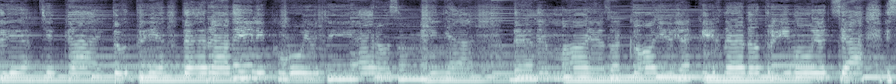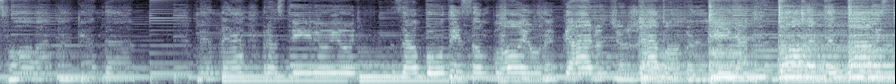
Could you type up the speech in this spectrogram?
Лети, тікай туди, де рани лікують, є розуміння, де немає законів, яких не дотримуються, і слова агенда, де не розстрілюють, забути собою, не кажуть чуже покоління, болем, ненавистю,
